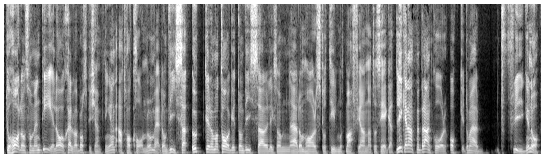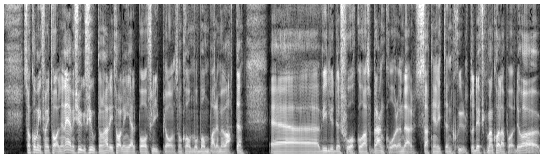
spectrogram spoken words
Då har de som en del av själva brottsbekämpningen att ha kameror med. De visar upp det de har tagit, de visar liksom när de har slått till mot maffian och annat och segat. Likadant med brandkår och de här flygen då, som kom in från Italien. Även 2014 hade Italien hjälp av flygplan som kom och bombade med vatten. Eh, Viljo del Fuoco, alltså brandkåren där, satt i en liten skylt och det fick man kolla på. Det var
